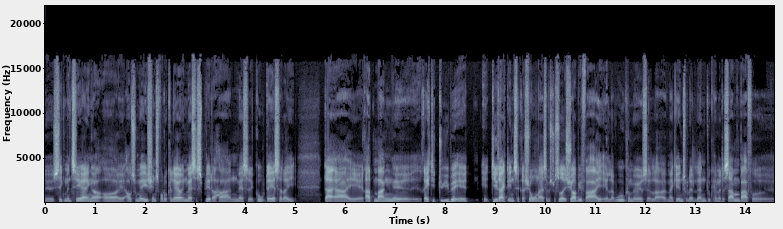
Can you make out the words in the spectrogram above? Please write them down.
øh, segmenteringer og øh, automations, hvor du kan lave en masse split og har en masse god data deri. Der er øh, ret mange øh, rigtig dybe øh, øh, direkte integrationer. Altså hvis du sidder i Shopify eller WooCommerce eller Magento eller et eller andet, du kan med det samme bare få øh,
